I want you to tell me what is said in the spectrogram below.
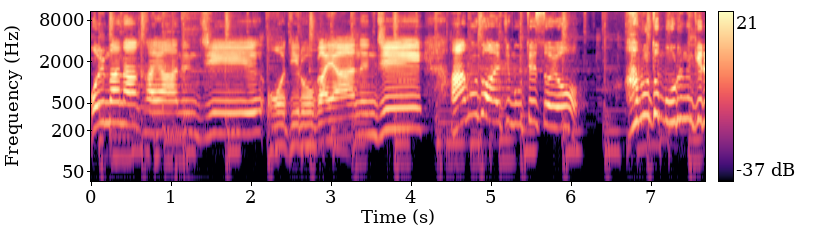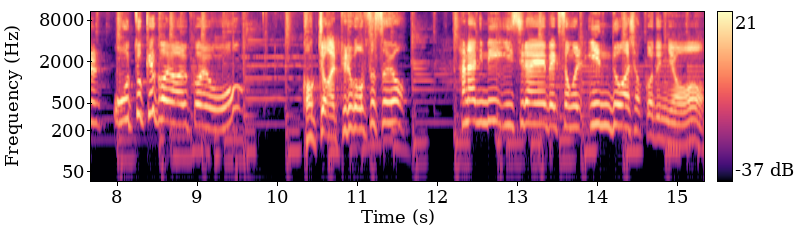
얼마나 가야 하는지, 어디로 가야 하는지 아무도 알지 못했어요. 아무도 모르는 길을 어떻게 가야 할까요? 걱정할 필요가 없었어요. 하나님이 이스라엘 백성을 인도하셨거든요.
